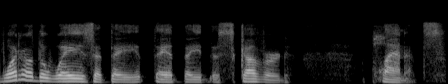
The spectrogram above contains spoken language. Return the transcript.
what are the ways that they, that they discovered planets?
